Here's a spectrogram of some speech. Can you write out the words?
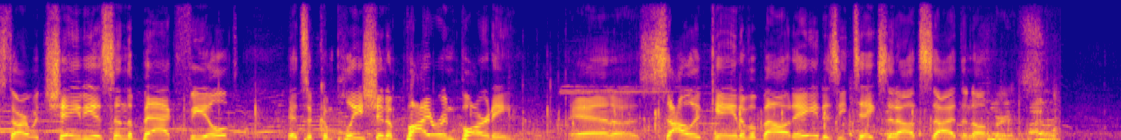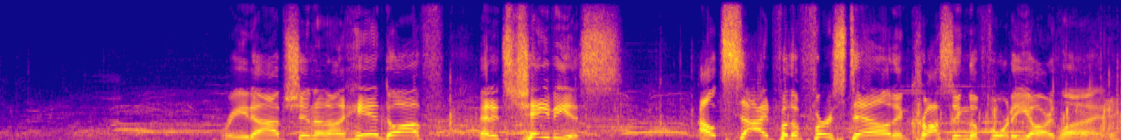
Start with Chavius in the backfield. It's a completion of Byron Barney. And a solid gain of about eight as he takes it outside the numbers. Read option and a handoff, and it's Chavius outside for the first down and crossing the 40-yard line.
